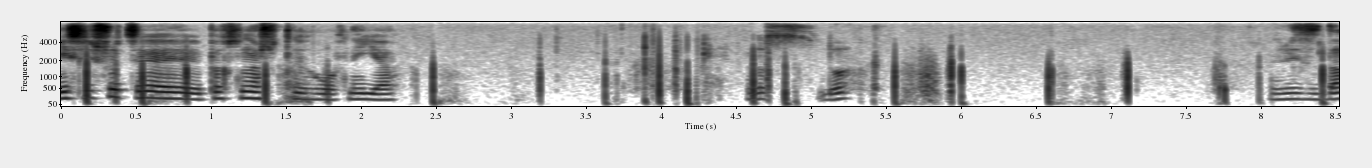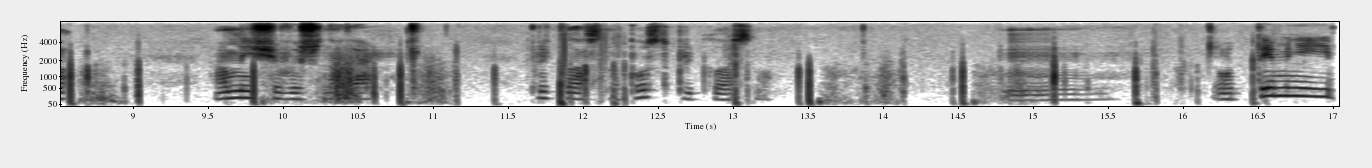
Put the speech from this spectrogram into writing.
Якщо що, це персонаж Тригов, не я. Раз, два. Звезда. А мне еще выше надо. Прекрасно, просто прекрасно. М, От ти мені і.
